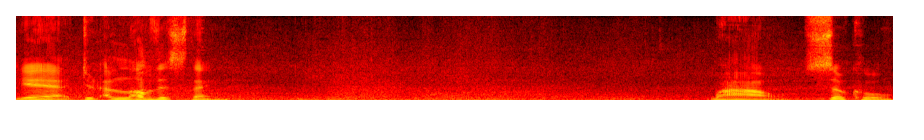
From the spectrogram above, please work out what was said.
Yeah, dude, I love this thing. Wow, so cool.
